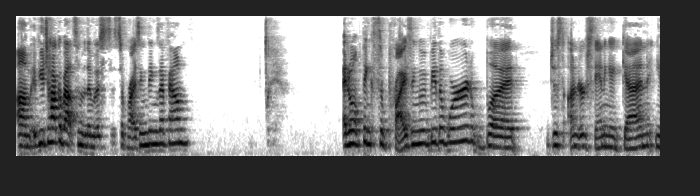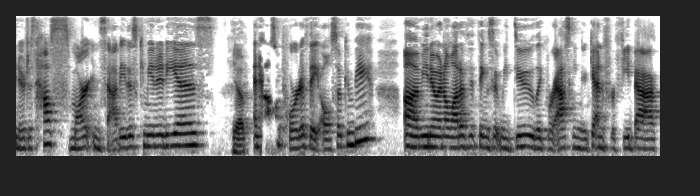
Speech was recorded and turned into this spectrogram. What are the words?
Um, if you talk about some of the most surprising things i found I don't think surprising would be the word, but just understanding again, you know, just how smart and savvy this community is. Yep. And how supportive they also can be. Um, you know, and a lot of the things that we do, like we're asking again for feedback,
